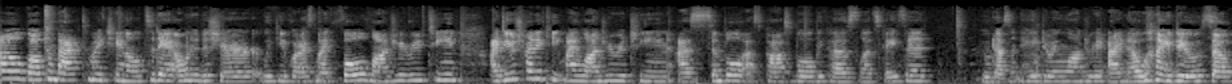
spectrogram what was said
y'all, welcome back to my channel. Today I wanted to share with you guys my full laundry routine. I do try to keep my laundry routine as simple as possible because let's face it, who doesn't hate doing laundry? I know I do. So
